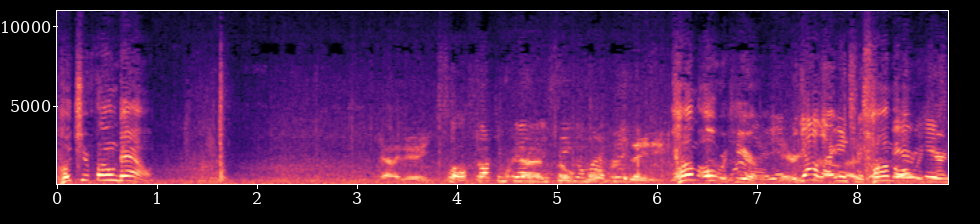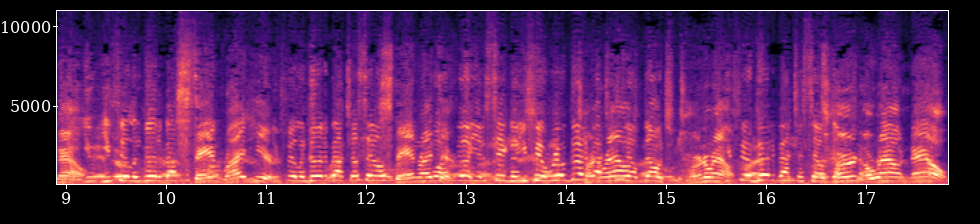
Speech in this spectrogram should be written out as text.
Put your phone down. County 8. For a fucking failure to signal, my goodness. Come over here. Y'all are interesting. Come over here now. You, you feeling good about yourself? Stand right here. You feeling good about yourself? Stand right there. a failure to signal, you feel real good Turn about around. yourself, don't you? Turn around. You feel good about yourself, Turn don't you? around now.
